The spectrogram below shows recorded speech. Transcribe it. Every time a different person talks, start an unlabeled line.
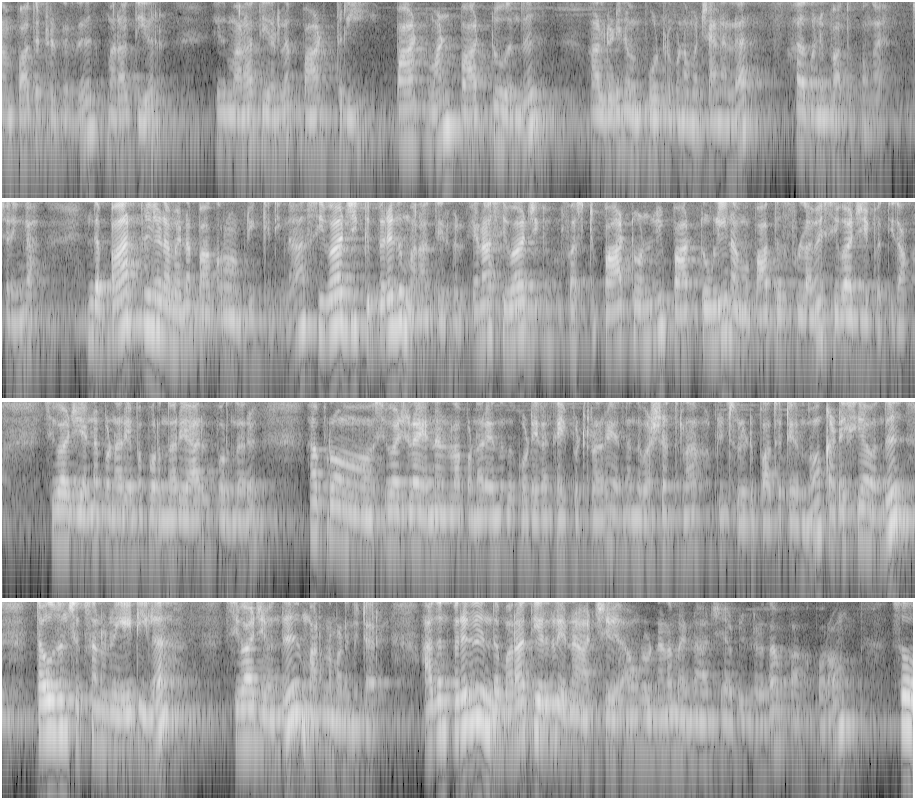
நம்ம பார்த்துட்டு இருக்கிறது மராத்தியர். இது மராத்தியரில் part three part one part two வந்து ஆல்ரெடி நம்ம போட்டிருக்கோம் நம்ம சேனலில் அதை கொஞ்சம் பார்த்துக்கோங்க. சரிங்களா? இந்த பார்ட் த்ரீயில் நம்ம என்ன பார்க்குறோம் அப்படின்னு கேட்டிங்கன்னா சிவாஜிக்கு பிறகு மராத்தியர்கள். ஏன்னா சிவாஜிக்கு ஃபஸ்ட்டு பார்ட் ஒன்லேயும் பார்ட் டூலேயும் நம்ம பார்த்தது ஃபுல்லாகவே சிவாஜியை பற்றி தான். சிவாஜி என்ன பண்ணார் எப்போ பிறந்தார் யாருக்கு பிறந்தார் அப்புறம் சிவாஜிலாம் என்னென்னலாம் பண்ணார் எந்தெந்த கோட்டையெல்லாம் கைப்பற்றுறாரு எந்தெந்த வருஷத்துலாம் அப்படின்னு சொல்லிட்டு பார்த்துட்டே இருந்தோம். கடைசியாக வந்து தௌசண்ட் சிக்ஸ் ஹண்ட்ரட் எயிட்டியில் சிவாஜி வந்து மரணம் அடைஞ்சிட்டார். அதன் பிறகு இந்த மராத்தியர்கள் என்ன ஆச்சு? அவங்களோட நிலமை என்ன ஆச்சு அப்படின்றதான் பார்க்க போகிறோம் ஸோ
